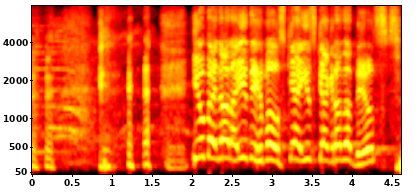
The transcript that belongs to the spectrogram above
e o melhor ainda, irmãos, que é isso que agrada a Deus.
